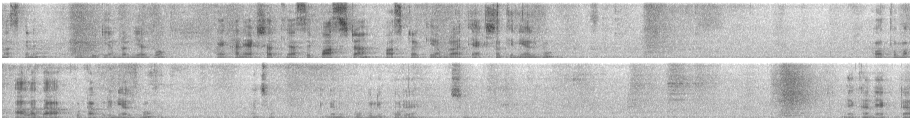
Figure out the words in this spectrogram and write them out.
মাঝখানে এই দুইটি আমরা নিয়ে আসব। এখানে একসাথে আছে পাঁচটা। পাঁচটাকে আমরা একসাথে নিয়ে আসব। অথবা আলাদা ফোটা করে নিয়ে আসব। আচ্ছা এখানে ওগুলি করে আসো। এখানে একটা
